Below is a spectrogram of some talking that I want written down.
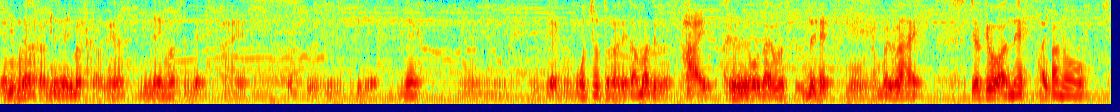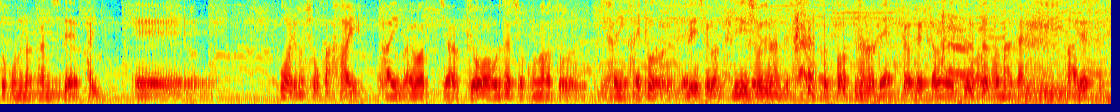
なみんないますからね。みんないますんで。はい。一つ。というわけでね、えーもうちょっとなんで頑張ってください。はい。ありがとうございます。ね。もう頑張ります、はい、じゃあ今日はね、はい。あのちょっとこんな感じで、はいえー終わりましょうか。はい。ありがとうございます。じゃあ今日は俺たちはこの後リハに入ってます練習なんです。練習なんです。なのですいませんでした。えー今日はこんな感じです、はい。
